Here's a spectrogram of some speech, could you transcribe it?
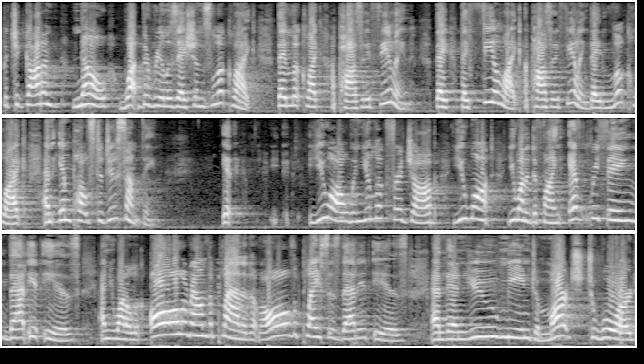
But you gotta know what the realizations look like. They look like a positive feeling. They they feel like a positive feeling. They look like an impulse to do something. It you all when you look for a job you want you want to define everything that it is and you want to look all around the planet of all the places that it is and then you mean to march toward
